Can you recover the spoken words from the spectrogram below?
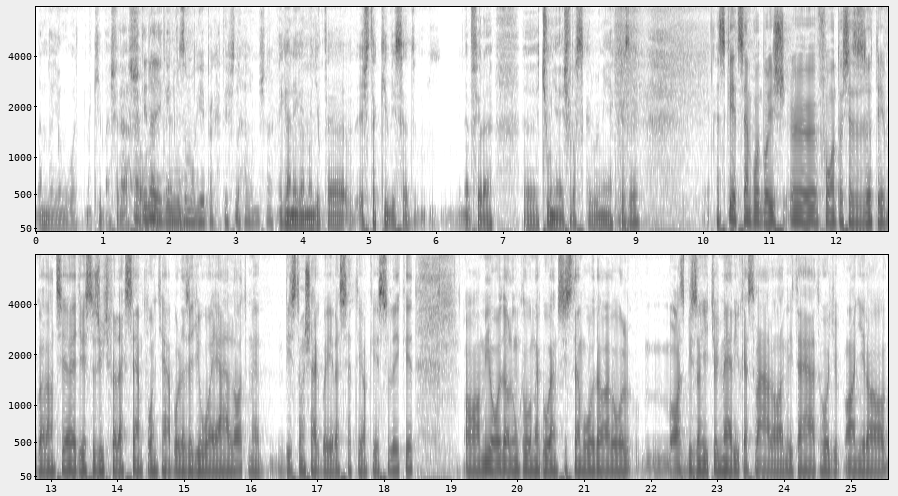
nem nagyon volt meg hibásodás. Hát soha. én eléggé nyúzom a gépeket, és nálam sem. Igen, igen, mondjuk te, és te kiviszed mindenféle csúnya és rossz körülmények közé. Ez két szempontból is ö, fontos, ez az öt év garancia. Egyrészt az ügyfelek szempontjából ez egy jó ajánlat, mert biztonságba érezheti a készülékét. A mi oldalunkról, meg OM System oldalról az bizonyítja, hogy merjük ezt vállalni, tehát hogy annyira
